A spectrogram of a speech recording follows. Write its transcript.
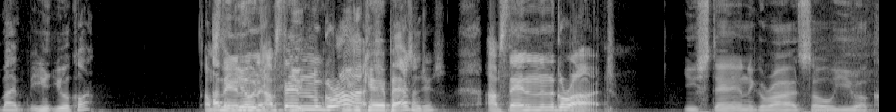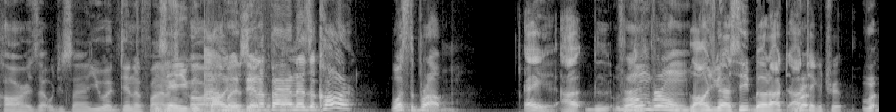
Might you, you a car? I'm I mean, standing. you in, know, I'm standing you, in the garage. You garage. can carry passengers. I'm standing in the garage. You stand in the garage, so you a car? Is that what you're saying? You identifying? He's saying as a you can car? call I'm yourself a identifying car. as a car. What's the problem? Hey, I, Vroom, vroom. Long as you got a seatbelt, I, I'll take a trip. That's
